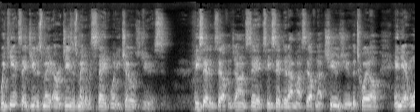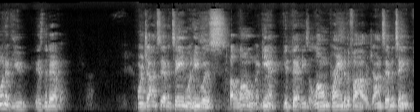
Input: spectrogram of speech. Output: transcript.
We can't say Judas made or Jesus made a mistake when he chose Judas. He said himself in John 6, he said, Did I myself not choose you, the 12, and yet one of you is the devil? Or in John 17, when he was alone, again, get that, he's alone praying to the Father, John 17.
